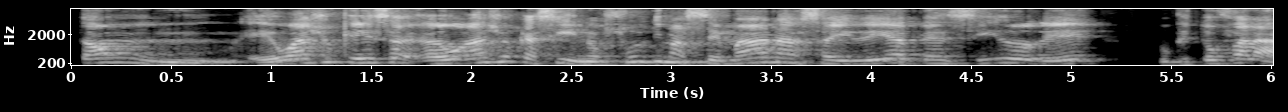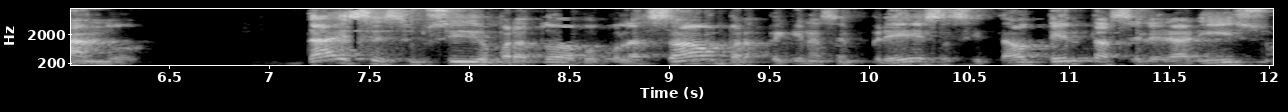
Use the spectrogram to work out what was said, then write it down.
Então, eu acho que essa, eu acho que assim, nas últimas semanas a ideia tem sido de o que estou falando, dá esse subsídio para toda a população, para as pequenas empresas e tal, tenta acelerar isso,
